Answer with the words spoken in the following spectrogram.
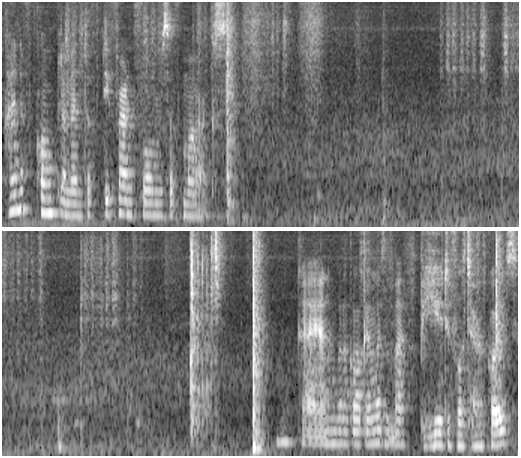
kind of complement of different forms of marks. Again with my beautiful turquoise.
